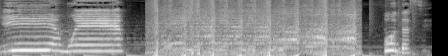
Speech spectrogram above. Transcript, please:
mesmo, é. Foda-se.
